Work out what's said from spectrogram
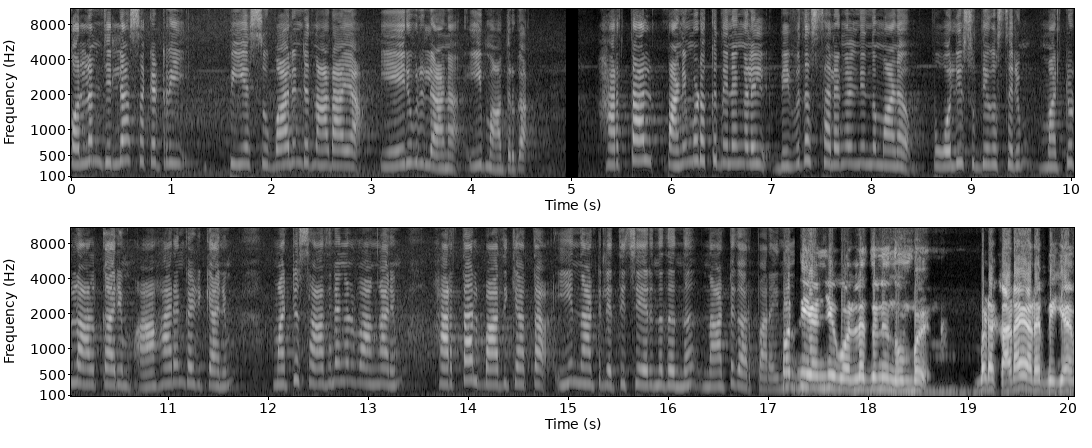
കൊല്ലം ജില്ലാ സെക്രട്ടറി പി എസ് സുബാലിന്റെ നാടായ ഏരൂരിലാണ് ഈ മാതൃക. ഹർത്താൽ പണിമുടക്ക് ദിനങ്ങളിൽ വിവിധ സ്ഥലങ്ങളിൽ നിന്നുമാണ് പോലീസ് ഉദ്യോഗസ്ഥരും മറ്റുള്ള ആൾക്കാരും ആഹാരം കഴിക്കാനും മറ്റു സാധനങ്ങൾ വാങ്ങാനും ഹർത്താൽ ബാധിക്കാത്ത ഈ നാട്ടിൽ എത്തിച്ചേരുന്നതെന്ന് നാട്ടുകാർ പറയുന്നു. കൊല്ലത്തിന് മുമ്പ് ഇവിടെ കടയടപ്പിക്കാൻ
